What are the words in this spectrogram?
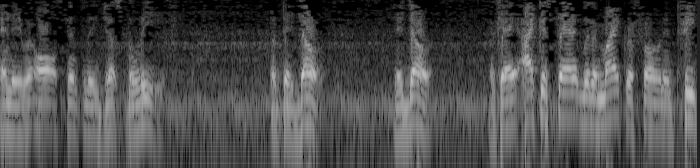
and they would all simply just believe but they don't. They don't. Okay? I could stand with a microphone and preach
